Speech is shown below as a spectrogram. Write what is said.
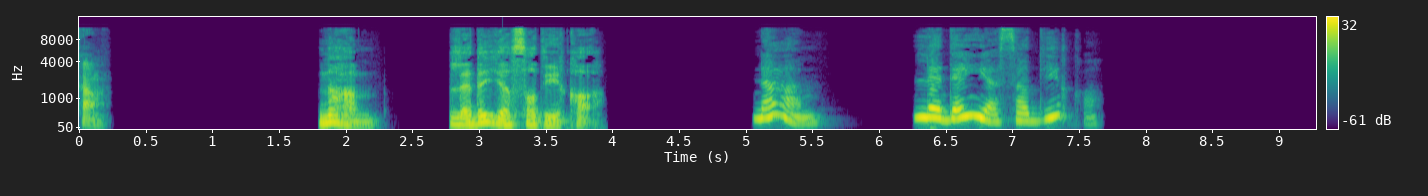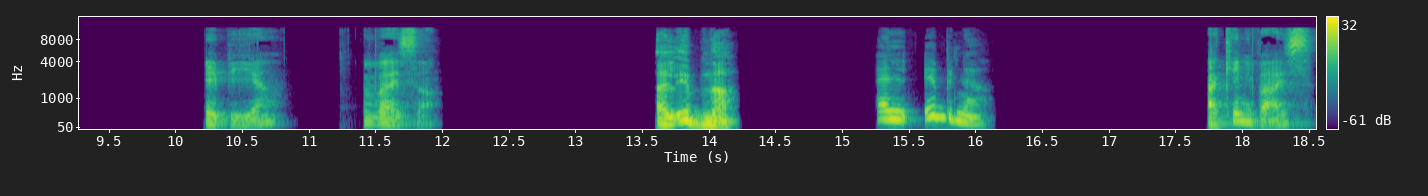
Kam. نعم لدي صديقة نعم لدي صديقة E bia. Vajza. الإبنة الإبنة keni vajzë?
